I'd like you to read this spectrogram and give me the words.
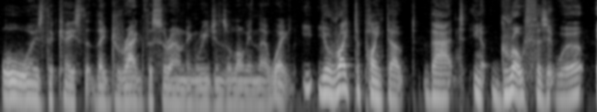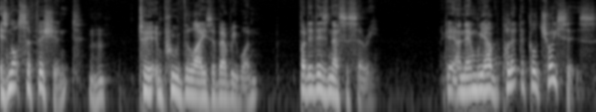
always the case that they drag the surrounding regions along in their wake. You're right to point out that you know growth, as it were, is not sufficient mm-hmm. to improve the lives of everyone, but it is necessary. Okay, and then we have political choices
